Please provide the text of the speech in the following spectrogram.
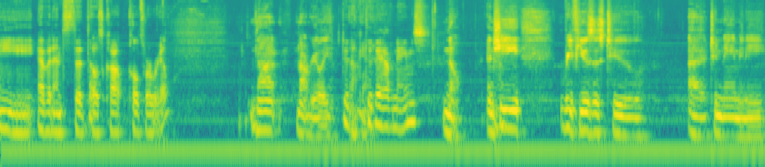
any evidence that those cults were real? Not not really. Did, Okay. did they have names? No, and she refuses to uh, to name any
